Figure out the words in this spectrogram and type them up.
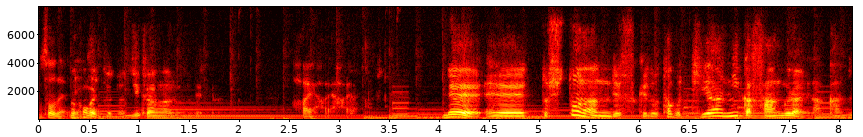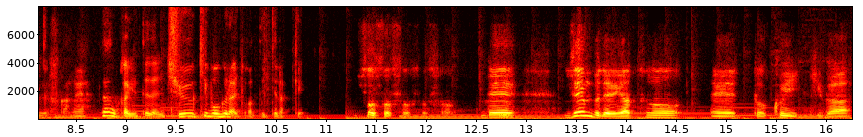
そうだよね。今回ちょっと時間があるんで。はいはいはい。で、えーっと、首都なんですけど、多分ティア2か3ぐらいな感じですかね。なんか言ってたよね。中規模ぐらいとかって言ってたっけ？そうそうそうそうそう。で、全部で8つの、えーっと区域が、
